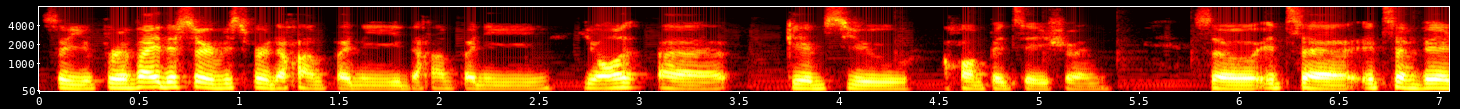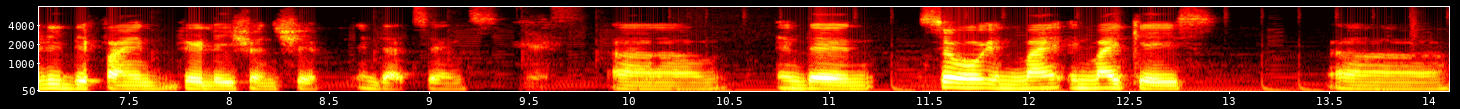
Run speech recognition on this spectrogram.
so you provide a service for the company. The company you all, uh, gives you compensation. So it's a it's a very defined relationship in that sense. Yes. Um, and then so in my in my case, uh,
